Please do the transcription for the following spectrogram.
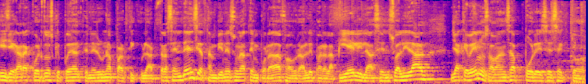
y llegar a acuerdos que puedan tener una particular trascendencia. También es una temporada favorable para la piel y la sensualidad, ya que Venus avanza por ese sector.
